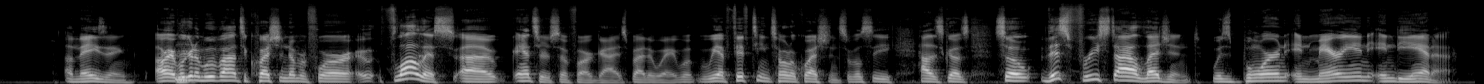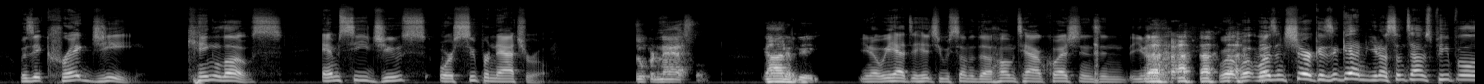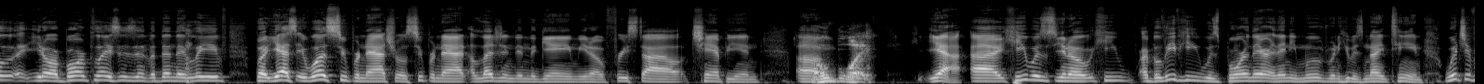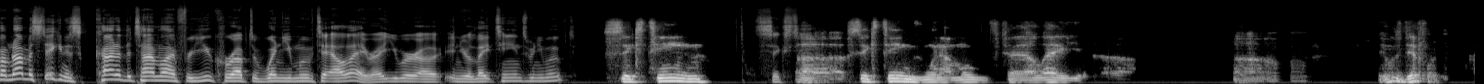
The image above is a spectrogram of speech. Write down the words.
Amazing. All right, we're going to move on to question number four. Flawless uh, answers so far, guys, by the way. We- We have 15 total questions, so we'll see how this goes. So, this freestyle legend was born in Marion, Indiana. Was it Craig G, King Los, MC Juice, or Supernatural? Supernatural. Gotta be. You know, we had to hit you with some of the hometown questions, and, you know, wa- wa- wasn't sure because again, you know, sometimes people, you know, are born places, and, but then they leave. But yes, it was supernatural, supernat, a legend in the game. You know, freestyle champion. Um, oh boy. Yeah, uh, he was. You know, he I believe he was born there, and then he moved when he was 19. Which, if I'm not mistaken, is kind of the timeline for you, Kurupt, of when you moved to LA. Right? You were uh, in your late teens when you moved. 16 16. uh, 16 was when I moved to LA. Uh, uh, it was different.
